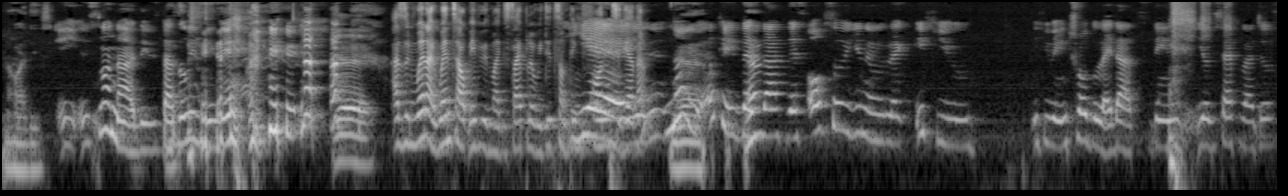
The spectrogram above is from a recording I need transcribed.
Nowadays. It's not nowadays. It has always been there. Yeah. As in, when I went out, maybe with my discipler, we did something fun together. yeah. No, Yeah. okay. There's Yeah. that. There's also, you know, like if you if you were in trouble like that, then your discipler just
